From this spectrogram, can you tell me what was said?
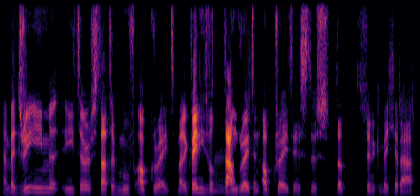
En bij Dream Eater staat er move upgrade. Maar ik weet niet wat Hmm. downgrade en upgrade is. Dus dat vind ik een beetje raar.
